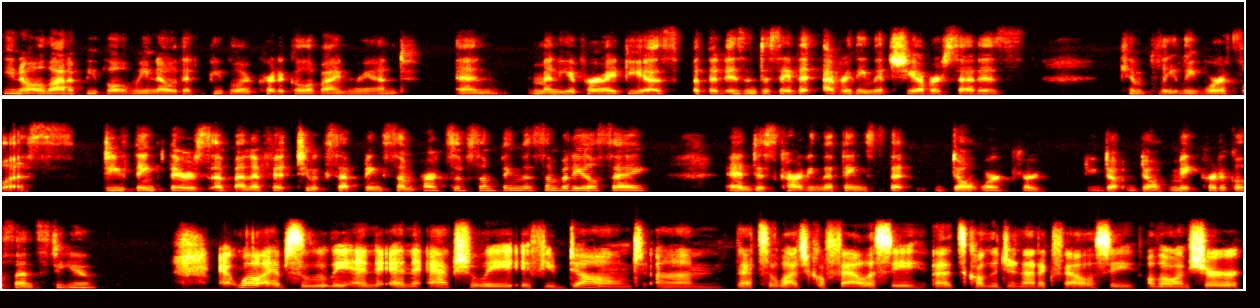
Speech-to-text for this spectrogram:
you know, a lot of people, we know that people are critical of Ayn Rand and many of her ideas, but that isn't to say that everything that she ever said is completely worthless. Do you think there's a benefit to accepting some parts of something that somebody will say and discarding the things that don't work or don't, don't make critical sense to you? Well, absolutely, and and actually, if you don't, um, that's a logical fallacy. Uh, it's called the genetic fallacy. Although I'm sure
